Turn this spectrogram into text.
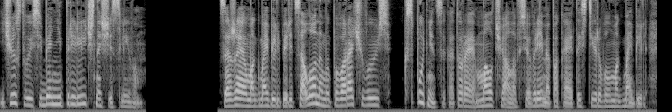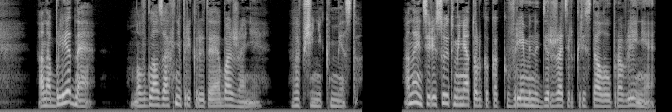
и чувствую себя неприлично счастливым. Сажаю магмобиль перед салоном и поворачиваюсь к спутнице, которая молчала все время, пока я тестировал магмобиль. Она бледная, но в глазах неприкрытое обожание. Вообще не к месту. Она интересует меня только как временный держатель кристалла управления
